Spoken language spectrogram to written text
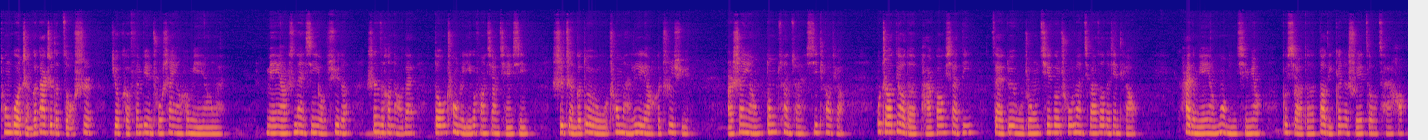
通过整个大致的走势，就可分辨出山羊和绵羊来。绵羊是耐心有序的，身子和脑袋都冲着一个方向前行。使整个队伍充满力量和秩序，而山羊东窜窜西跳跳，不着调地爬高下低，在队伍中切割出乱七八糟的线条，害得绵羊莫名其妙，不晓得到底跟着谁走才好。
